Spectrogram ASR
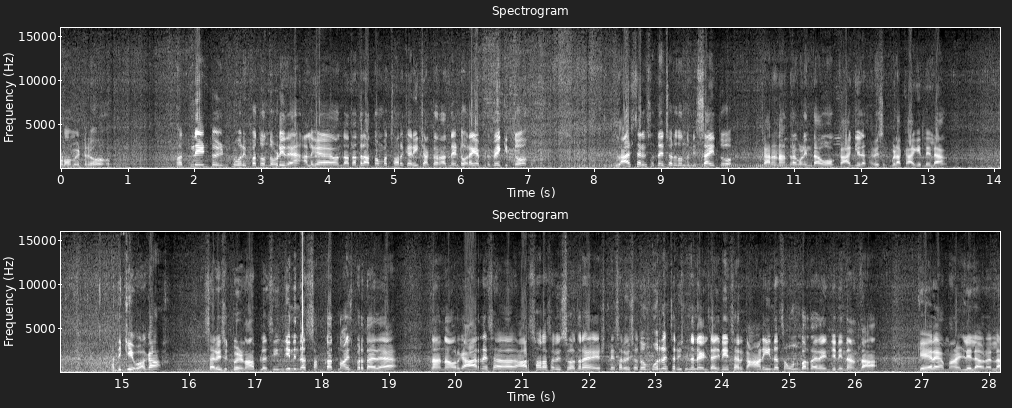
ಓಡೋಮೀಟ್ರು ಹದಿನೆಂಟು ಎಂಟುನೂರ ಇಪ್ಪತ್ತೊಂದು ಓಡಿದೆ. ಅಲ್ಲಿಗೆ ಒಂದು ಹತ್ತತ್ರ ಹತ್ತೊಂಬತ್ತು ಸಾವಿರಕ್ಕೆ ರೀಚ್ ಆಗ್ತಾರೆ ಹದಿನೆಂಟುವರೆಗೆ ಬಿಡಬೇಕಿತ್ತು. ಲಾಸ್ಟ್ ಸರ್ವಿಸ್ ಹದಿನೈದು ಸಾವಿರದ ಒಂದು ಮಿಸ್ ಆಯಿತು. ಕಾರಣಾಂತರಗಳಿಂದ ಹೋಗಕ್ಕಾಗಲಿಲ್ಲ ಸರ್ವಿಸಿಗೆ ಬಿಡೋಕ್ಕಾಗಿರಲಿಲ್ಲ ಅದಕ್ಕೆ ಇವಾಗ ಸರ್ವಿಸಿಗೆ ಬಿಡೋಣ. ಪ್ಲಸ್ ಇಂಜಿನಿಂದ ಸಖತ್ ನಾಯ್ಸ್ ಬರ್ತಾ ಇದೆ. ನಾನು ಅವ್ರಿಗೆ ಆರನೇ ಸ ಆರು ಸಾವಿರ ಸರ್ವಿಸ್ ಹೋದರೆ ಎಷ್ಟನೇ ಸರ್ವಿಸ್ ಅದು? ಮೂರನೇ ಸರ್ವಿಸಿಂದನೇ ಹೇಳ್ತಾ ಇದ್ದೀನಿ. ಸರ್, ಗಾಡಿಯಿಂದ ಸೌಂಡ್ ಬರ್ತಾ ಇದೆ ಇಂಜಿನಿಂದ ಅಂತ. ಕೇರೆ ಮಾಡಲಿಲ್ಲ ಅವರೆಲ್ಲ.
